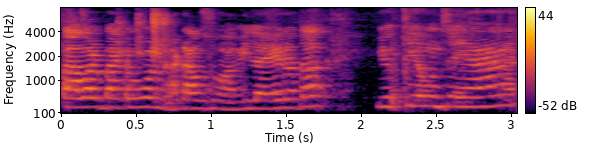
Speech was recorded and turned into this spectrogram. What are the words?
पावरबाट वान घटाउँछौँ हामी ल हेर त यो के हुन्छ यहाँ?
